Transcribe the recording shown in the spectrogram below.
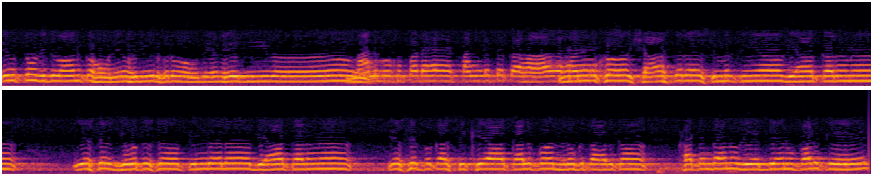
ਤੇ ਉਤੋਂ ਵਿਦਵਾਨ ਕਹਾਉਨੇ ਹਜ਼ੂਰ ਫਰਮਾਉਂਦੇ ਹਨ ਹੇ ਜੀਵ। ਮਨਮੁਖ ਪੜ੍ਹੈ ਪੰਡਤ ਕਹਾਵ। ਹੈ ਮਨੁੱਖ ਸ਼ਾਸਤਰ ਸਿਮਰਤੀਆਂ ਵਿਆਕਰਨ ਇਸ ਜੋਤਿਸ ਪਿੰਗਲ ਵਿਆਕਰਨ ਇਸੇ ਪ੍ਰਕਾਰ ਸਿੱਖਿਆ ਕਲਪ ਨਿਰੁਕਤ ਆਦਿਕਾਂ ਖਟੰਗਾਂ ਨੂੰ ਵੇਦਿਆਂ ਨੂੰ ਪੜ੍ਹ ਕੇ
